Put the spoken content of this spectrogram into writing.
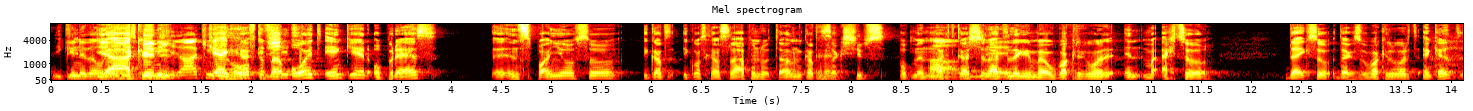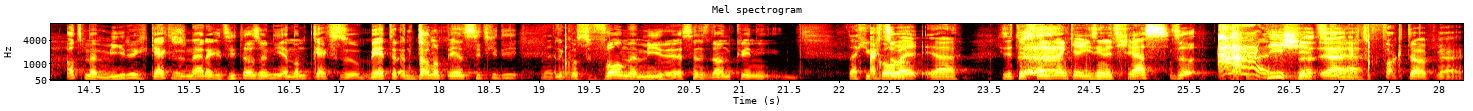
Die kunnen wel ja, ik binnen geraken Kijk, in je hoofd ik of ben shit. ooit één keer op reis eh, in Spanje of zo. Ik, had, ik was gaan slapen in een hotel en ik had een zak chips op mijn Ah, nachtkastje nee. laten liggen. Ik ben wakker geworden. In, maar echt zo. Dat, ik zo. dat je zo wakker wordt. En kijk, altijd met mieren. Je kijkt er zo naar en je ziet dat zo niet. En dan kijkt je zo beter. En dan opeens ziet je die. En ik was vol met mieren. hè, Sinds dan, ik weet niet. Dat je cola... zo. Ja. Je zet je frisdrank ergens in het gras. Zo, ah! Die shit, Ja, ja. echt fucked up, man.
